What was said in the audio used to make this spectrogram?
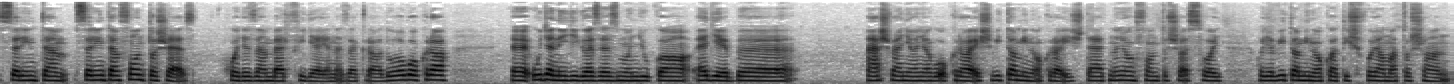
szerintem, szerintem fontos ez, hogy az ember figyeljen ezekre a dolgokra. Ugyanígy igaz ez mondjuk a egyéb ásványi anyagokra és vitaminokra is. Tehát nagyon fontos az, hogy, hogy a vitaminokat is folyamatosan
